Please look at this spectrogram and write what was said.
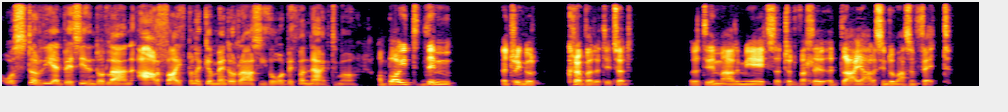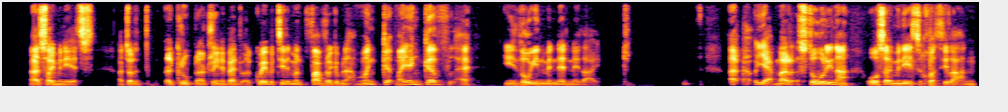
o ystyried beth sydd yn dod lan a'r ffaith bod yna gymaint o ras i ddod beth bynnag, ti'n mo? Ond boed ddim y dringwr cryfad ydy, twyd? Oedd ti ddim Adam Yates a twyd falle y ddau ar sy'n dod mas yn ffit? uh, Simon Yates, a dod y grŵp na'r trin y bedwar. gwe bod ti ddim yn ffafro gyfnod, mae'n mae e'n gyfle i ddwy'n munud neu ddau. Ie, uh, yeah, mae'r stori na o Simon Yates yn chwythu lan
